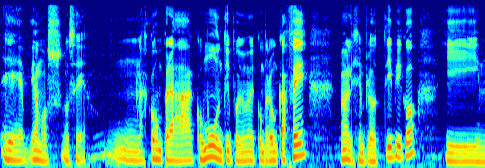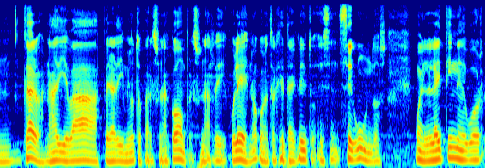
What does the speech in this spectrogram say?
eh, digamos, no sé, una compra común, tipo comprar un café, ¿no? El ejemplo típico. Y claro, nadie va a esperar 10 minutos para hacer una compra, es una ridiculez, ¿no? Con la tarjeta de crédito es en segundos. Bueno, la Lightning Network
